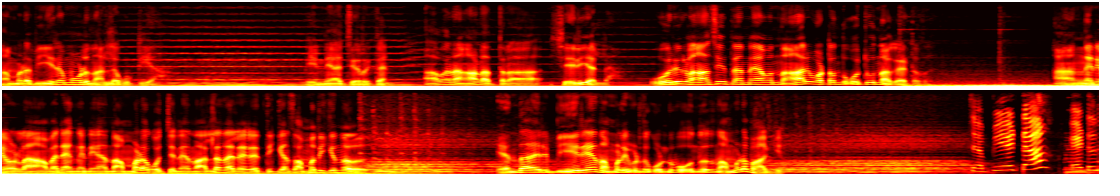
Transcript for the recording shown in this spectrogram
നമ്മുടെ വീരമോൾ നല്ല കുട്ടിയാ. പിന്നെ ആ ചെറുക്കൻ അവൻ ആളത്ര ശരിയല്ല. ഒരു ക്ലാസ്സിൽ തന്നെ അവൻ നാല് വട്ടം തോറ്റു എന്നാ കേട്ടത്. അങ്ങനെയുള്ള അവൻ എങ്ങനെയാ നമ്മുടെ കൊച്ചിനെ നല്ല നിലയിൽ എത്തിക്കാൻ സമ്മതിക്കുന്നത്? എന്തായാലും വീരയെ നമ്മൾ ഇവിടുന്ന് കൊണ്ടുപോകുന്നത് നമ്മുടെ ഭാഗ്യം. ചപ്പിയേട്ടാ ഏട്ടൻ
